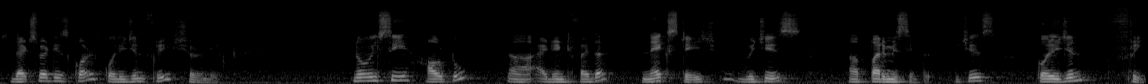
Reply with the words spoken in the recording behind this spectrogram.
So that's why it is called collision free scheduling. Now we'll see how to uh, identify the next stage which is uh, permissible which is collision free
